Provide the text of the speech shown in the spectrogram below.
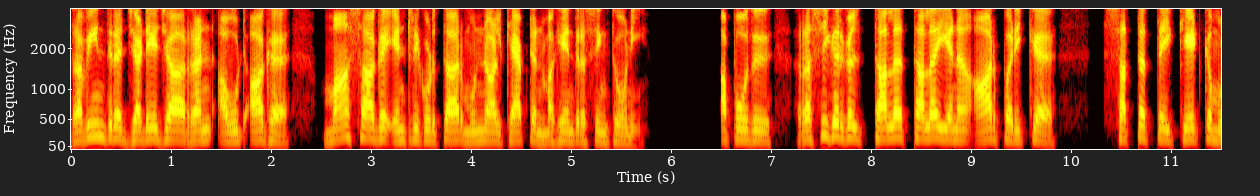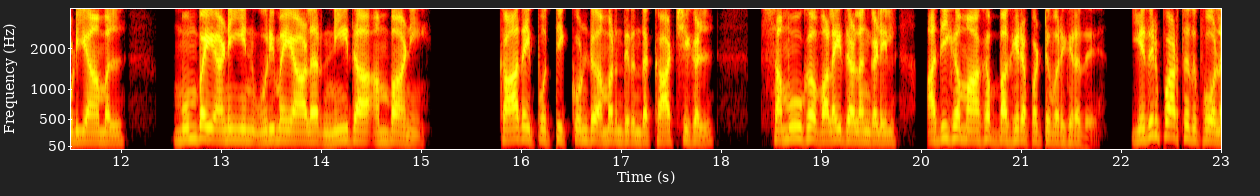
ரவீந்திர ஜடேஜா ரன் அவுட் ஆக மாசாக என்ட்ரி கொடுத்தார் முன்னாள் கேப்டன் மகேந்திர சிங் தோனி. அப்போது ரசிகர்கள் தல தல என ஆர்ப்பரிக்க சத்தத்தை கேட்க முடியாமல் மும்பை அணியின் உரிமையாளர் நீதா அம்பானி காதை பொத்திக் கொண்டு அமர்ந்திருந்த காட்சிகள் சமூக வலைதளங்களில் அதிகமாக பகிரப்பட்டு வருகிறது. எதிர்பார்த்தது போல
